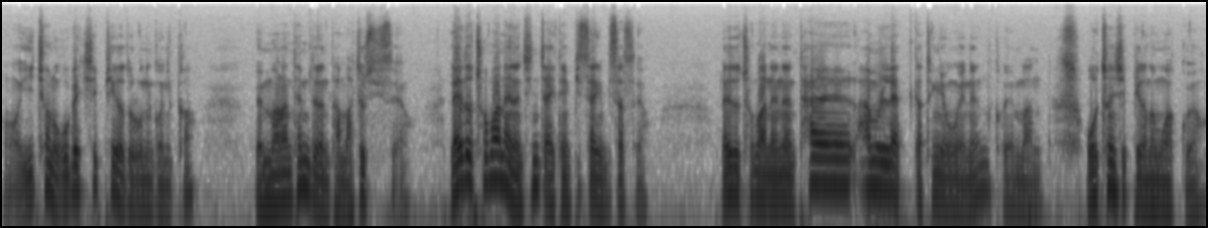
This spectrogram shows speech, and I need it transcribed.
어, 2500 CP가 들어오는 거니까 웬만한 템들은 다 맞출 수 있어요. 레더 초반에는 진짜 아이템이 비싸긴 비쌌어요. 레더 초반에는 탈 아물렛 같은 경우에는 거의 만 5000 CP가 넘어갔고요.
